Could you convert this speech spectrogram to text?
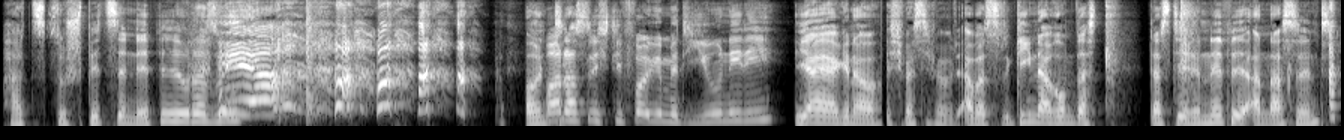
hat so spitze Nippel oder so. Ja! Und War das nicht die Folge mit Unity? Ja, ja, genau. Ich weiß nicht mehr, aber es ging darum, dass, dass deren Nippel anders sind.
